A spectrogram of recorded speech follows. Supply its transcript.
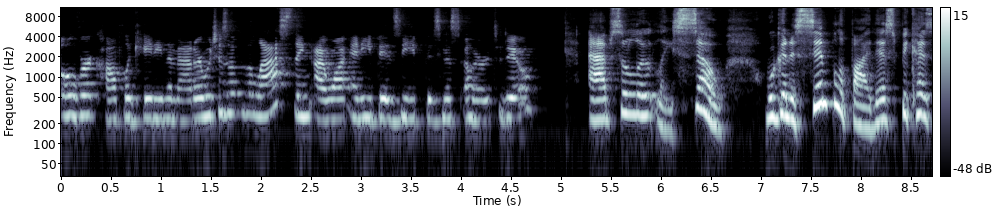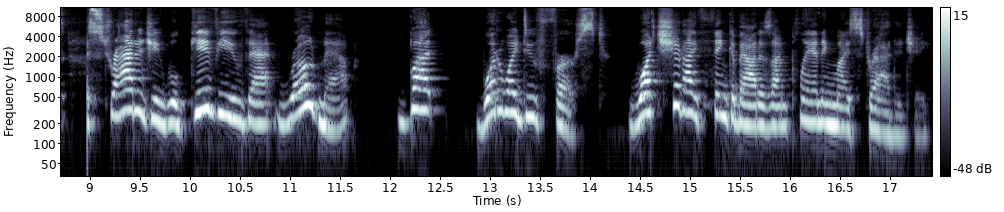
overcomplicating the matter, which is the last thing I want any busy business owner to do. Absolutely. So, we're going to simplify this because a strategy will give you that roadmap. But what do I do first? What should I think about as I'm planning my strategy?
